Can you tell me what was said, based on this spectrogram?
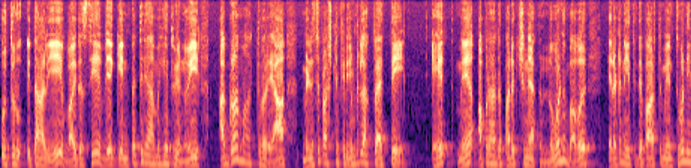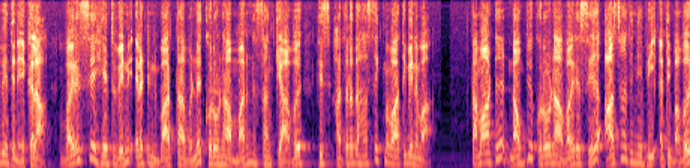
උතුරු ඉතාලියේ වෛරසය වේගෙන් පැතිර යාම හේතුවෙනුයි අග්‍රාමාත්‍යවරයා මෙලෙස ප්‍රශ්න කිරීමට ලක්ව ඇත්තේ. ඒත් මෙය අපරාධ පරීක්ෂණයක් නොවන බව එරට නීති දෙපාර්තමේන්තුව නිවේදනය කළා. වෛරසය හේතුවෙන් එරටින් වාර්තා වන කොරෝනා මරණ සංඛ්‍යාව 34000 ඉක්මවා තිබෙනවා. තමාට නව්‍ය කොරෝනා වෛරසය ආසාදනය වී ඇති බව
